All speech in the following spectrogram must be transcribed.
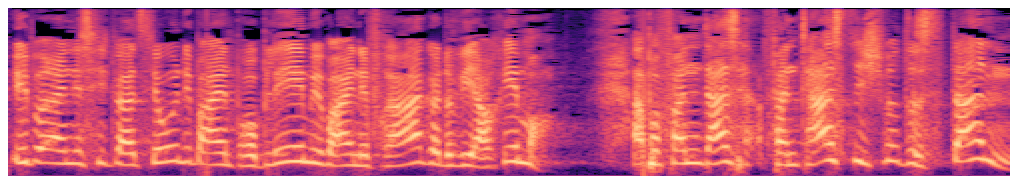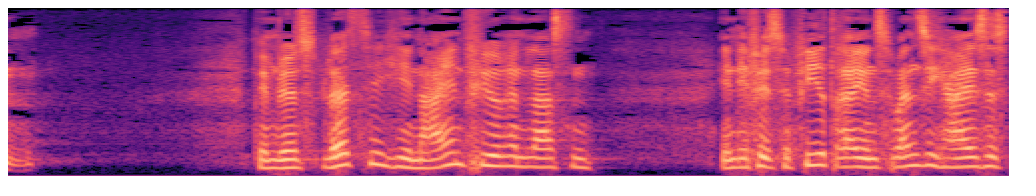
über eine Situation, über ein Problem, über eine Frage oder wie auch immer. Aber fantastisch wird es dann, wenn wir uns plötzlich hineinführen lassen. In Epheser 4, 23 heißt es,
